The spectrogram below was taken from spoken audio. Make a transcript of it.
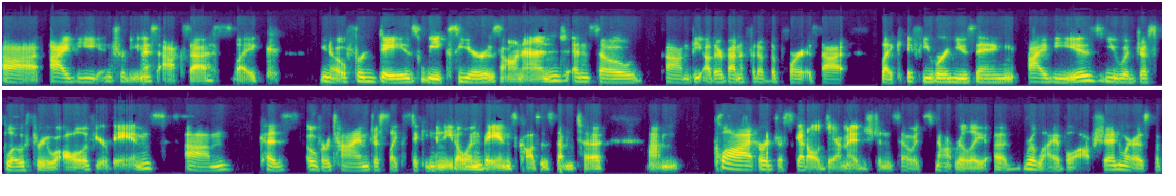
uh, IV intravenous access, like, you know, for days, weeks, years on end. And so um, the other benefit of the port is that, like, if you were using IVs, you would just blow through all of your veins because um, over time, just like sticking a needle in veins causes them to um, clot or just get all damaged. And so it's not really a reliable option whereas the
